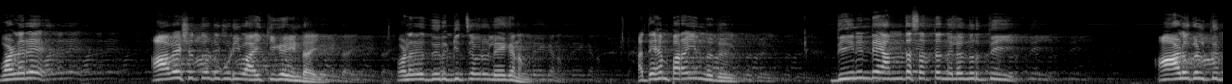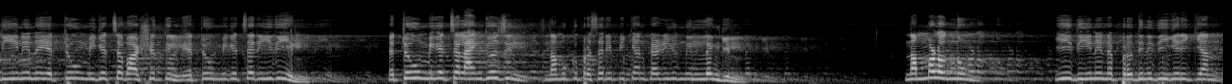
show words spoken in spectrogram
വളരെ ആവേശത്തോടു കൂടി വായിക്കുകയുണ്ടായി. വളരെ ദീർഘിച്ച ഒരു ലേഖനം. അദ്ദേഹം പറയുന്നത് ദീനിന്റെ അന്തസത്ത നിലനിർത്തി ആളുകൾക്ക് ദീനിനെ ഏറ്റവും മികച്ച ഭാഷ്യത്തിൽ ഏറ്റവും മികച്ച രീതിയിൽ ഏറ്റവും മികച്ച ലാംഗ്വേജിൽ നമുക്ക് പ്രസരിപ്പിക്കാൻ കഴിയുന്നില്ലെങ്കിൽ നമ്മളൊന്നും ഈ ദീനിനെ പ്രതിനിധീകരിക്കാൻ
